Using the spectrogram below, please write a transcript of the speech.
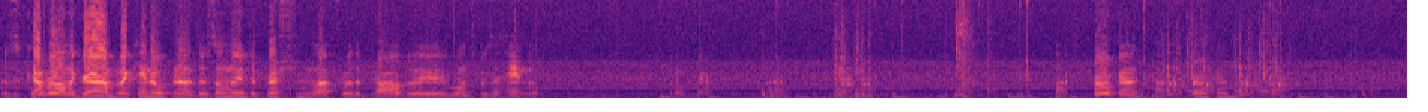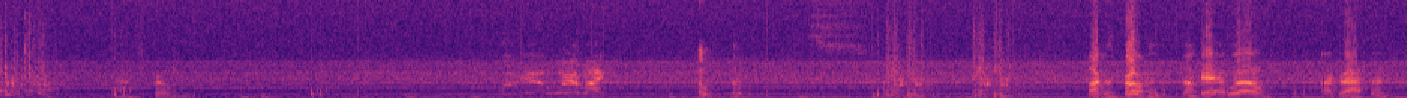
There's a cover on the ground, but I can't open it. There's only a depression left where there probably once was a handle. Okay. Alright. Lock's broken. Lock's broken. Lock's broken. Okay, where am I? Oh, nope. Lock is broken. Okay, well, fuck that then.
